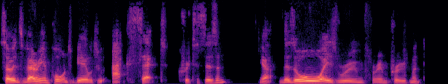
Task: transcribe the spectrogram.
So it's very important to be able to accept criticism. Yeah, there's always room for improvement.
